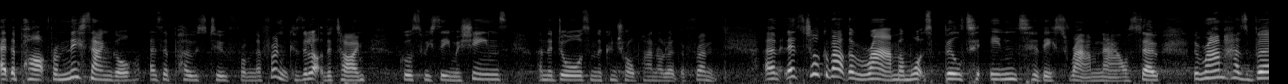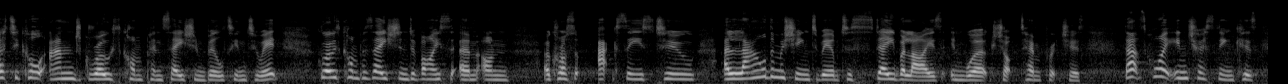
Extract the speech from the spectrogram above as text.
at the part from this angle as opposed to from the front, because a lot of the time, of course, we see machines and the doors and the control panel at the front. Um, let's talk about the RAM and what's built into this RAM now. So the RAM has vertical and growth compensation built into it. Growth compensation device um, on across axes to allow the machine to be able to stabilize in workshop temperatures. That's quite interesting because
